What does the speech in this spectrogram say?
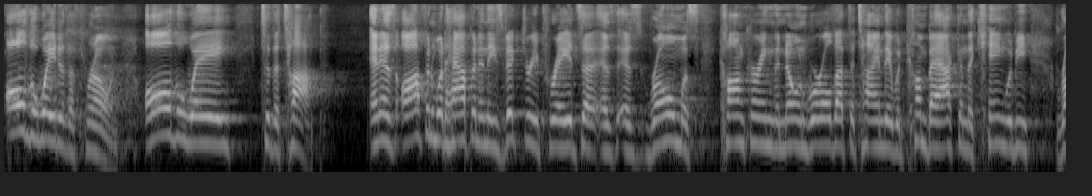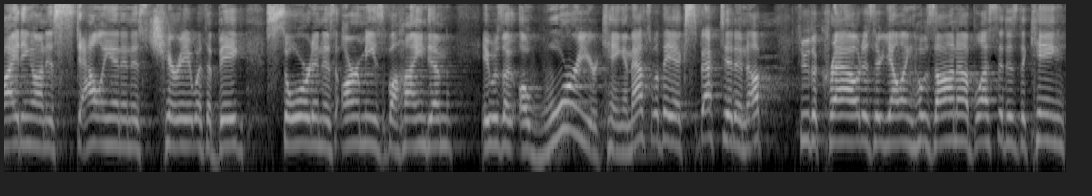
all the way to the throne, all the way to the top. And as often would happen in these victory parades, uh, as, as Rome was conquering the known world at the time, they would come back and the king would be riding on his stallion and his chariot with a big sword and his armies behind him. It was a, a warrior king, and that's what they expected. And up through the crowd as they're yelling, Hosanna, blessed is the king,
